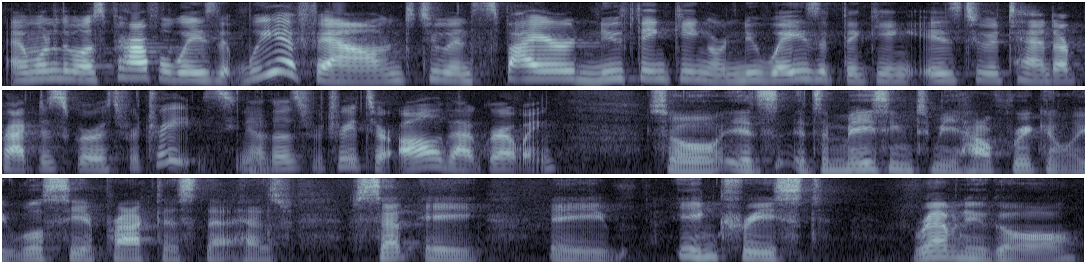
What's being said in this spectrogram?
And one of the most powerful ways that we have found to inspire new thinking or new ways of thinking is to attend our practice growth retreats. You know, those retreats are all about growing. So it's, it's amazing to me how frequently we'll see a practice that has set a, a increased revenue goal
